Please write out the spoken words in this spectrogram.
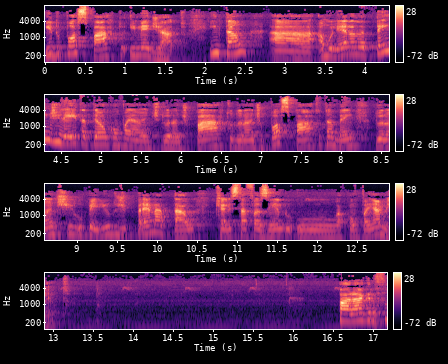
e do pós-parto imediato. Então, a, a mulher ela tem direito a ter um acompanhamento durante o parto, durante o pós-parto também durante o período de pré-natal que ela está fazendo o acompanhamento. Parágrafo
